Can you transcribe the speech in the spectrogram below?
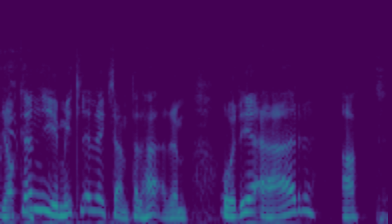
Jag kan ge mitt lilla exempel här. Och det är att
